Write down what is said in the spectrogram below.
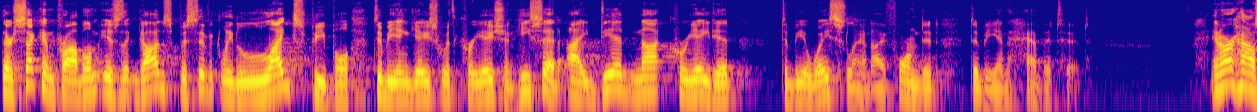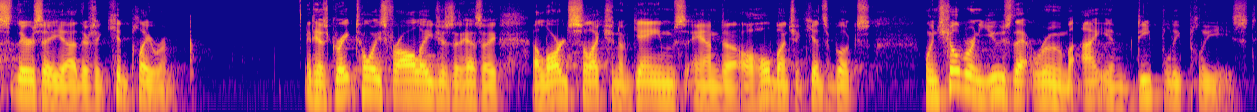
Their second problem is that God specifically likes people to be engaged with creation. He said, I did not create it to be a wasteland, I formed it to be inhabited. In our house, there's a, uh, there's a kid playroom. It has great toys for all ages. It has a, a large selection of games and uh, a whole bunch of kids' books. When children use that room, I am deeply pleased,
